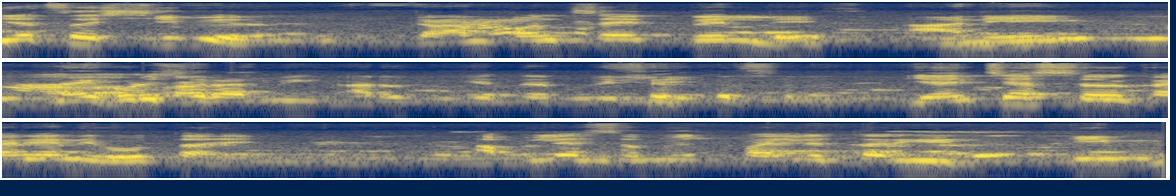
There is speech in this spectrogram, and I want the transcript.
याचं शिबिर ग्रामपंचायत बेल्ले आणि. प्राथमिक आरोग्य केंद्र बेल्ले. यांच्या सहकार्याने होत आहे. आपल्या समेत पाहिलं तर ही टीम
